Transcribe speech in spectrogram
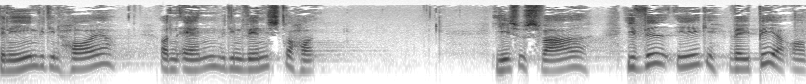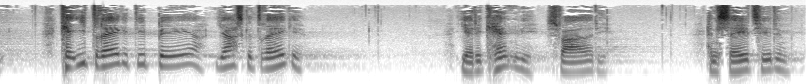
Den ene ved din højre, og den anden ved din venstre hånd. Jesus svarede, I ved ikke, hvad I beder om. Kan I drikke det bære, jeg skal drikke? Ja, det kan vi, svarede de. Han sagde til dem,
